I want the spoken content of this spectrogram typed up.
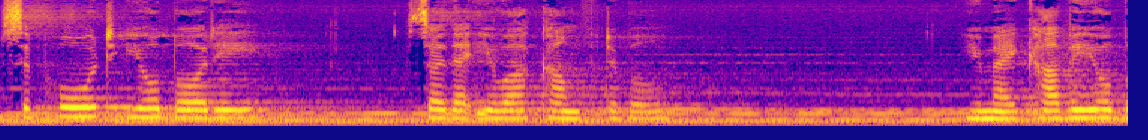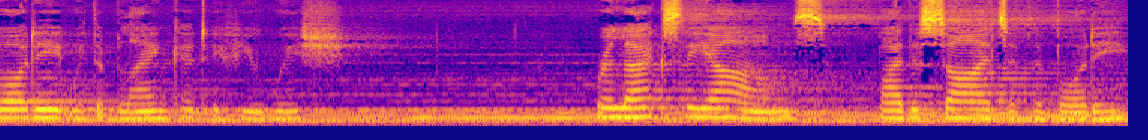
Support your body so that you are comfortable. You may cover your body with a blanket if you wish. Relax the arms by the sides of the body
